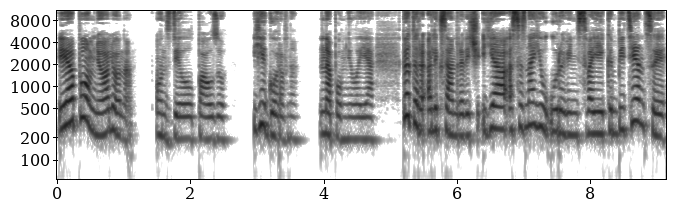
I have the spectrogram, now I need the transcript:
«Я помню, Алена», — он сделал паузу. «Егоровна», — напомнила я. «Петр Александрович, я осознаю уровень своей компетенции,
